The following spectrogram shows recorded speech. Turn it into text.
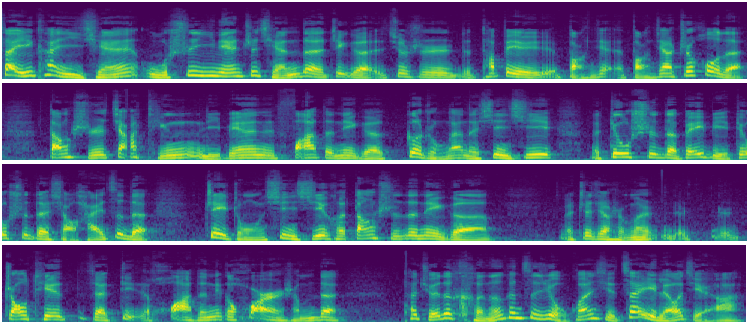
再一看以前五十一年之前的这个，就是他被绑架绑架之后的，当时家庭里边发的那个各种各样的信息，丢失的 baby、丢失的小孩子的这种信息和当时的那个，这叫什么？招贴在地画的那个画儿什么的，他觉得可能跟自己有关系。再一了解啊，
